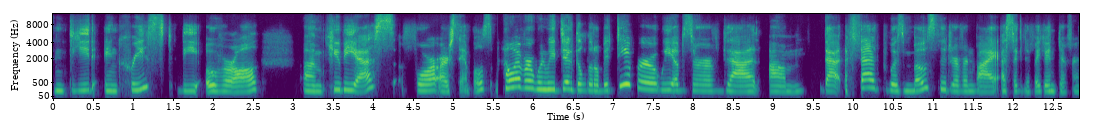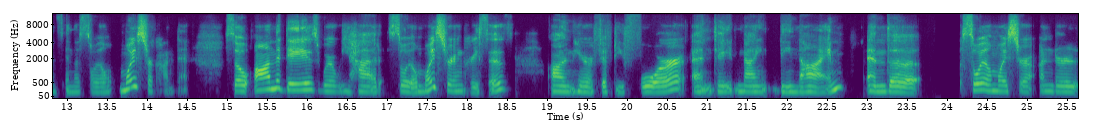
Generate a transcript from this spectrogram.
indeed increased the overall um, QBS for our samples. However, when we digged a little bit deeper, we observed that um, that effect was mostly driven by a significant difference in the soil moisture content. So on the days where we had soil moisture increases, on here 54 and day 99, and the soil moisture under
